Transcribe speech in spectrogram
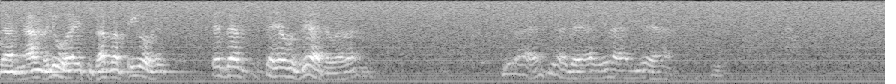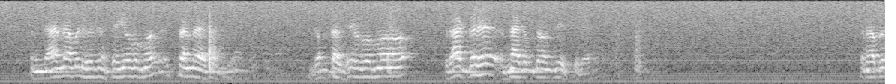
જ્ઞાન મળ્યું હોય સુધાર પ્રાપ્ત થઈ ગયો હોય ત્યાં સહયોગ રહ્યા તમારા. ગયા ગયા ગયા અને જ્ઞાન ના હોય તો સહયોગોમાં ગમતા ના ગમતા અને આપણે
